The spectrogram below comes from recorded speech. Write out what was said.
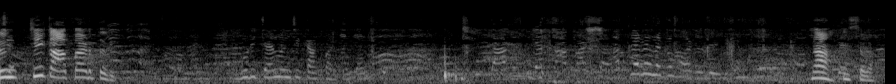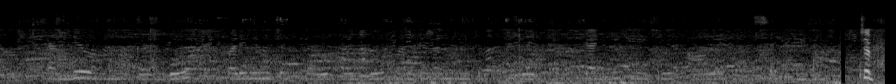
నుంచి కాపాడుతుంది. గుడిచా నుంచి కాపాడుతుంది. గడ్డి పడి నుంచి చెప్పు.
